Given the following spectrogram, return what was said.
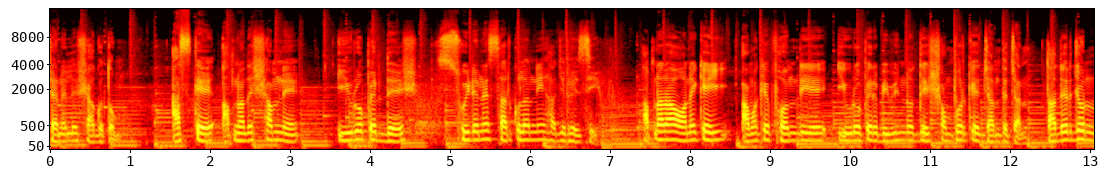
চ্যানেলে স্বাগতম। আজকে আপনাদের সামনে ইউরোপের দেশ সুইডেনের সার্কুলার নিয়ে হাজির হয়েছি। আপনারা অনেকেই আমাকে ফোন দিয়ে ইউরোপের বিভিন্ন দেশ সম্পর্কে জানতে চান। তাদের জন্য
